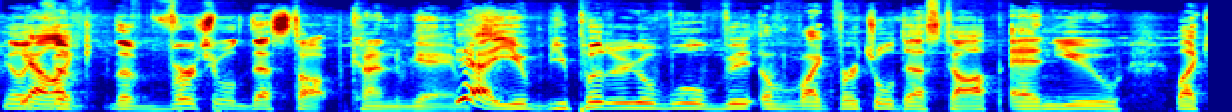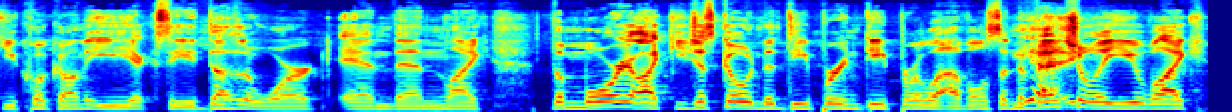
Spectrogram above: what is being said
You know, yeah, like, like the, the virtual desktop kind of game. yeah, you you put a little vi- of, like virtual desktop, and you like you click on the exe, it doesn't work, and then like the more like you just go into deeper and deeper levels, and Yeah, eventually you like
